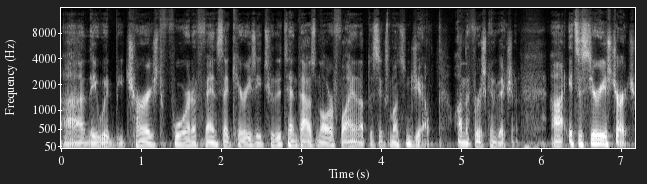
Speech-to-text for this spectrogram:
Uh, they would be charged for an offense that carries a two to ten thousand dollar fine and up to six months in jail on the first conviction. Uh, it's a serious charge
